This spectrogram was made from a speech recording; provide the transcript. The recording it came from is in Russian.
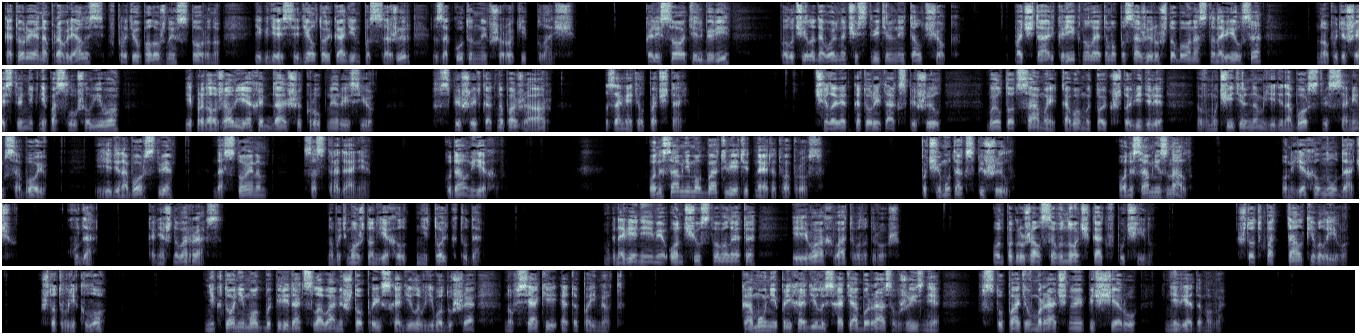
которая направлялась в противоположную сторону, и где сидел только один пассажир, закутанный в широкий плащ. Колесо тильбюри получило довольно чувствительный толчок. Почтарь крикнул этому пассажиру, чтобы он остановился, но путешественник не послушал его — и продолжал ехать дальше крупной рысью. — Спешит, как на пожар, — заметил почтарь. Человек, который так спешил, был тот самый, кого мы только что видели в мучительном единоборстве с самим собою, единоборстве, достойном сострадания. Куда он ехал? Он и сам не мог бы ответить на этот вопрос. Почему так спешил? Он и сам не знал. Он ехал на удачу. Куда? Конечно, в. Но, быть может, он ехал не только туда. Мгновениями он чувствовал это, и его охватывала дрожь. Он погружался в ночь, как в пучину. Что-то подталкивало его, что-то влекло. Никто не мог бы передать словами, что происходило в его душе, но всякий это поймет. Кому не приходилось хотя бы раз в жизни вступать в мрачную пещеру неведомого?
